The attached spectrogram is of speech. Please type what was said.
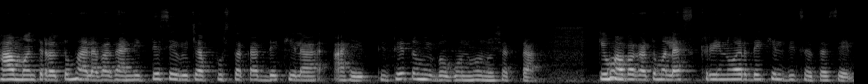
हा मंत्र तुम्हाला बघा नित्यसेवेच्या पुस्तकात देखील आहे. तिथे तुम्ही बघून म्हणू शकता. किंवा बघा तुम्हाला स्क्रीनवर देखील दिसत असेल.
